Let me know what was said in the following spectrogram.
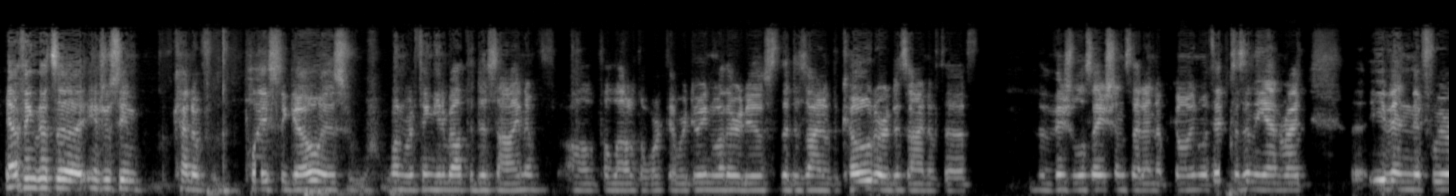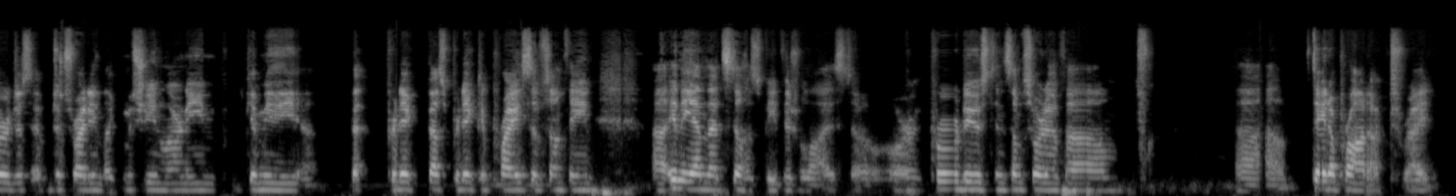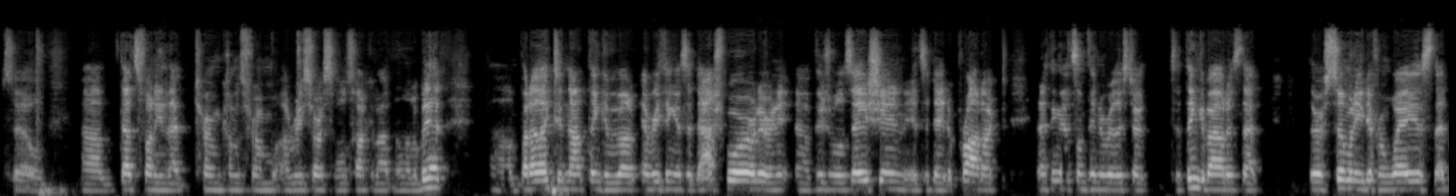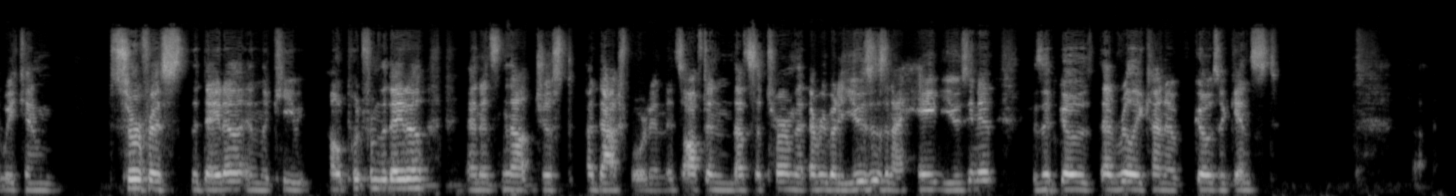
Yeah i think that's an interesting kind of place to go is when we're thinking about the design of, of a lot of the work that we're doing, whether it is the design of the code or design of the the visualizations that end up going with it. Because in the end, right, even if we were just just writing like machine learning, give me the predict best predicted price of something. Uh, in the end, that still has to be visualized or, or produced in some sort of um, uh, data product, right? So um, that's funny. That term comes from a resource we'll talk about in a little bit. Um, but I like to not think about everything as a dashboard or a visualization. It's a data product. And I think that's something to really start to think about is that there are so many different ways that we can surface the data and the key output from the data. And it's not just a dashboard. And it's often, that's a term that everybody uses and I hate using it because it goes, that really kind of goes against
